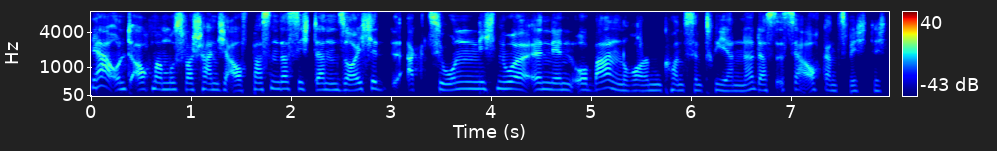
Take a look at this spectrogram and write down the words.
Ja, und auch man muss wahrscheinlich aufpassen, dass sich dann solche Aktionen nicht nur in den urbanen Räumen konzentrieren. Ne? Das ist ja auch ganz wichtig.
